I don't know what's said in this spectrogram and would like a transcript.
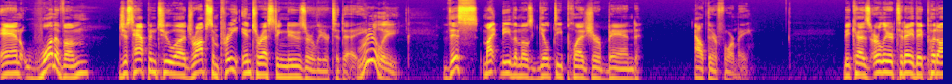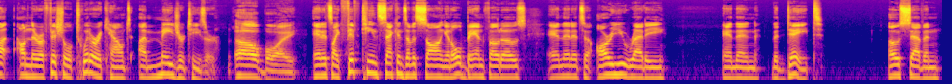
and one of them just happened to uh, drop some pretty interesting news earlier today. really This might be the most guilty pleasure band out there for me. Because earlier today they put on, on their official Twitter account a major teaser. oh boy And it's like 15 seconds of a song and old band photos. And then it's a Are You Ready? And then the date 07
